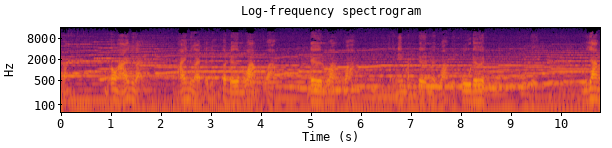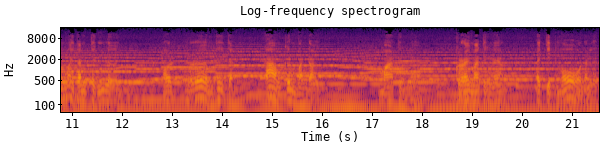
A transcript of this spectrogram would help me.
ครั้งก็หายเหนื่อย หายเหนื่อยแต่แล้วก็เดินว่างว่างเดินว่างว่างอันนี้มันเดินไม่ว่างกูเดินกูเดินยังไม่ทันถึงเลยพอเริ่มที่จะก้าวขึ้นบันไดมาถึงแล้ว ใครมาถึงแล้วไอ้จิตโง่นั่นเลย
